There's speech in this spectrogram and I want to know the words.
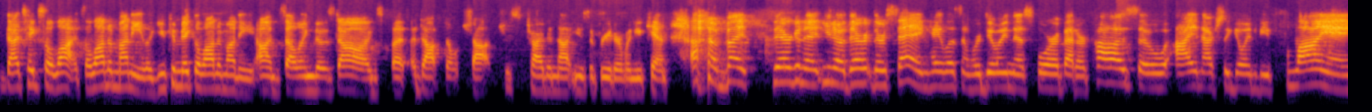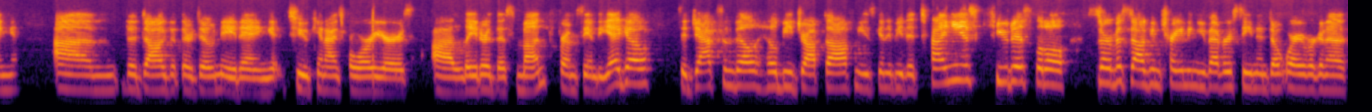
that takes a lot. It's a lot of money. Like you can make a lot of money on selling those dogs, but adopt, don't shop. Just try to not use a breeder when you can. But they're gonna, you know, they're they're saying, hey, listen, we're doing this for a better cause. So I am actually going to be flying um, the dog that they're donating to Canines for Warriors uh, later this month from San Diego to Jacksonville. He'll be dropped off, and he's going to be the tiniest, cutest little service dog in training you've ever seen. And don't worry, we're going to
